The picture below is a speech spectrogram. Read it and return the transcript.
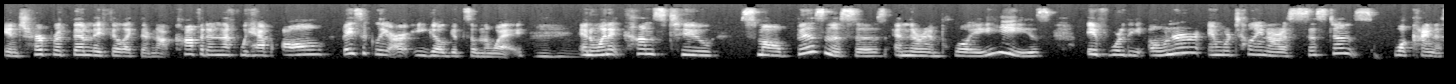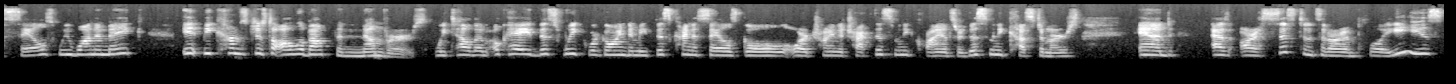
interpret them. They feel like they're not confident enough. We have all basically our ego gets in the way. Mm-hmm. And when it comes to small businesses and their employees, if we're the owner and we're telling our assistants what kind of sales we want to make, it becomes just all about the numbers. We tell them, okay, this week we're going to meet this kind of sales goal or trying to track this many clients or this many customers. And as our assistants and our employees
